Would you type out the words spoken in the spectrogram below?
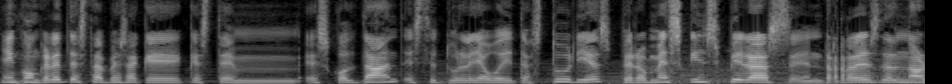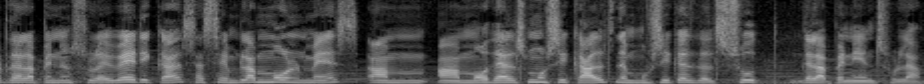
En concret, aquesta peça que, que estem escoltant es titula, ja ho he dit, Astúries, però més que inspirar-se en res del nord de la península ibèrica, s'assembla molt més a, a models musicals de músiques del sud de la península.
